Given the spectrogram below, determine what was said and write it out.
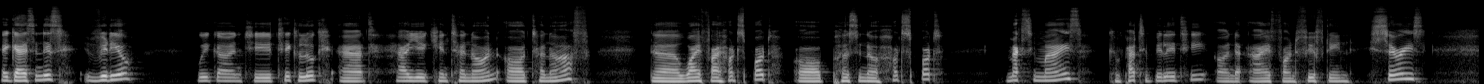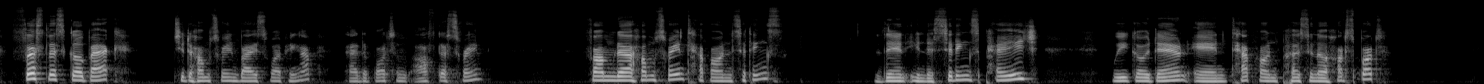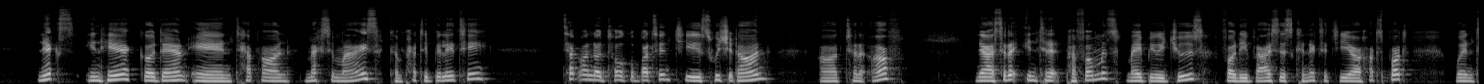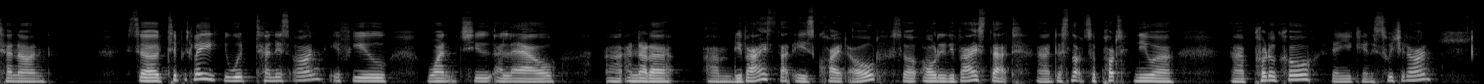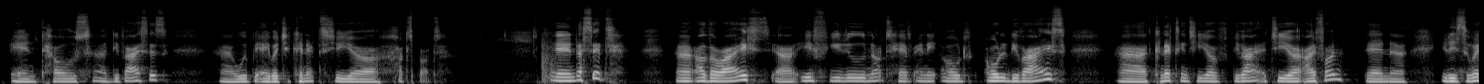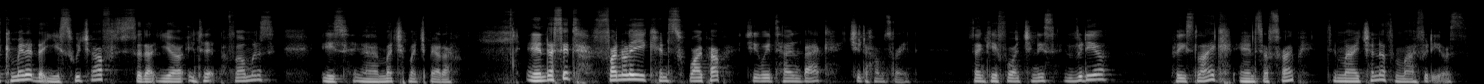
Hey guys, in this video, we're going to take a look at how you can turn on or turn off the Wi-Fi hotspot or personal hotspot, maximize compatibility on the iPhone 15 series. First, let's go back to the home screen by swiping up at the bottom of the screen. From the home screen, tap on settings. Then in the settings page, we go down and tap on personal hotspot Next, in here, go down and tap on Maximize Compatibility. Tap on the toggle button to switch it on or turn it off. Now, that internet performance may be reduced for devices connected to your hotspot when turned on. So typically, you would turn this on if you want to allow uh, another um, device that is quite old. So older device that uh, does not support newer uh, protocol, then you can switch it on and those uh, devices uh, will be able to connect to your hotspot. And that's it. Uh, otherwise, uh, if you do not have any old older device connecting to your device to your iPhone, then it is recommended that you switch off so that your internet performance is much much better. And that's it. Finally, you can swipe up to return back to the home screen. Thank you for watching this video. Please like and subscribe to my channel for my videos.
